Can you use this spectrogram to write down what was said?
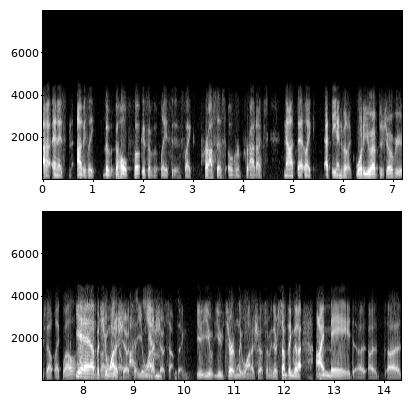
Uh, and it's obviously the the whole focus of the place is like process over product, not that like at the end of it, like what do you have to show for yourself? Like, well, Yeah, uh, but like, you want to show I you want to show something. You you you certainly want to show something. There's something that I I made a a, a,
